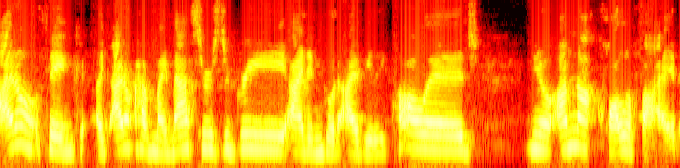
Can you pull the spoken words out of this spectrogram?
I don't think like I don't have my master's degree. I didn't go to Ivy League college. You know, I'm not qualified.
